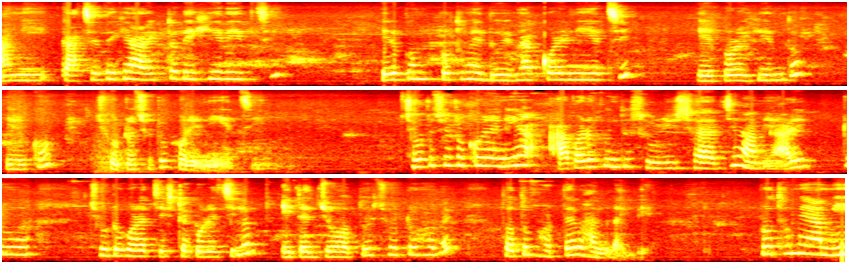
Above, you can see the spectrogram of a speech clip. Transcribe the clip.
আমি কাছে থেকে আরেকটা দেখিয়ে দিচ্ছি। এরকম প্রথমে দুই ভাগ করে নিয়েছি, এরপরে কিন্তু এরকম ছোট ছোট করে নিয়েছি। ছোট ছোট করে নিয়ে আবারও কিন্তু ছুরির সাহায্যে আমি আরেকটু ছোট করার চেষ্টা করেছিলাম। এটা যত ছোট হবে, তত ভর্তায় ভালো লাগবে। প্রথমে আমি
